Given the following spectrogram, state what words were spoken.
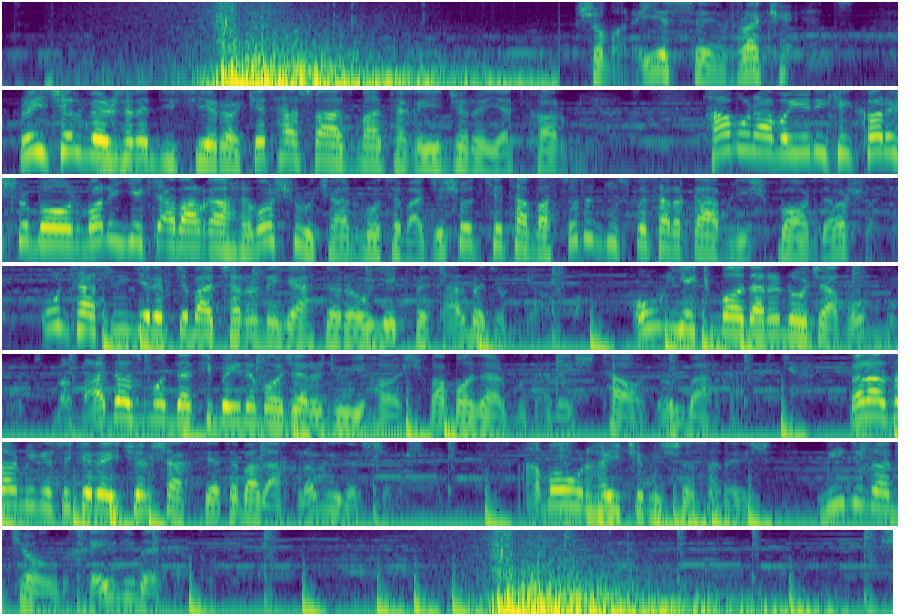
شماره 3 راکت. ریچل ورژن دیسی راکت هست و از منطقه جنایتکار میاد. همون اوایلی که کارش رو به عنوان یک ابرقهرمان شروع کرد متوجه شد که توسط دوست پسر قبلیش باردار شده. اون تصمیم گرفت که بچه رو نگه داره و یک پسر به دنیا آورد. اون یک مادر نوجوان بود و بعد از مدتی بین هاش و مادر بودنش تعادل برقرار کرد. به نظر می‌رسه که ریچل شخصیت بد اخلاقی داشته باشه. اما اونهایی که میشناسنش می‌دونن که اون خیلی مهربونه.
